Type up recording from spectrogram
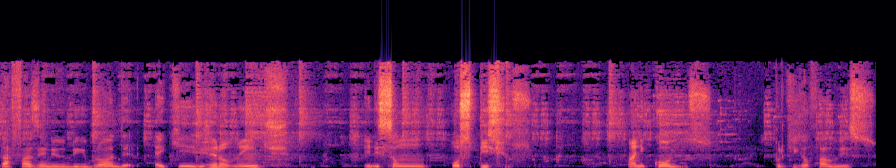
da Fazenda e do Big Brother é que geralmente eles são hospícios, manicômios. Por que, que eu falo isso?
